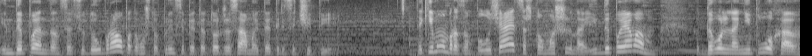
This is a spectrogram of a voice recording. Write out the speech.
Independence отсюда убрал, потому что, в принципе, это тот же самый Т-34. Таким образом, получается, что машина и ДПМом довольно неплохо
